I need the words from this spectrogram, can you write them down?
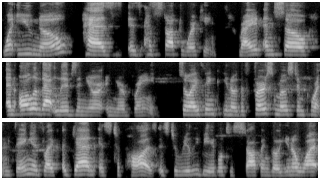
What you know has is has stopped working, right? And so, and all of that lives in your in your brain. So I think, you know, the first most important thing is like again is to pause, is to really be able to stop and go, you know what?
